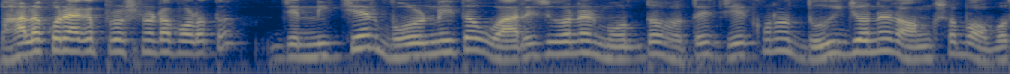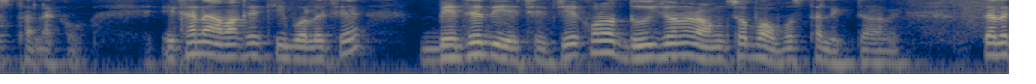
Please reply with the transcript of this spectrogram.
ভালো করে আগে প্রশ্নটা পড়ো তো, যে নিচের বর্ণিত ওয়ারিশগণের মধ্য হতে যে কোনো দুইজনের অংশ বা অবস্থা লেখো। এখানে আমাকে কি বলেছে? বেঁধে দিয়েছে, যে কোনো দুইজনের অংশ বা অবস্থা লিখতে হবে। তাহলে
